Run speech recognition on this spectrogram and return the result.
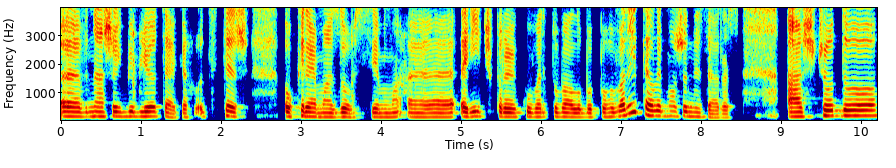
е, в наших бібліотеках? От це теж окрема зовсім е, річ, про яку вартувало би поговорити, але може не зараз. А щодо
